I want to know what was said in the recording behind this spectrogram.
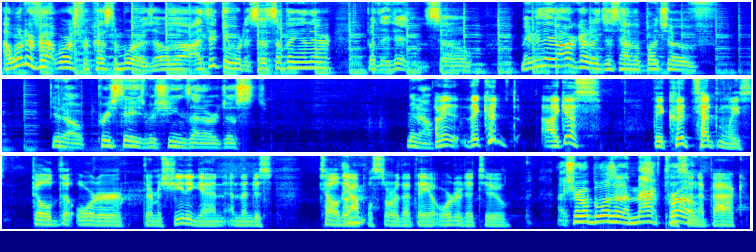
I wonder if that works for custom orders. Although I think they would have said something in there, but they didn't. So maybe they are going to just have a bunch of, you know, pre-staged machines that are just, you know. I mean, they could. I guess they could technically build the order their machine again and then just tell the Apple Store that they ordered it to I sure hope it wasn't a Mac Pro. send it back.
